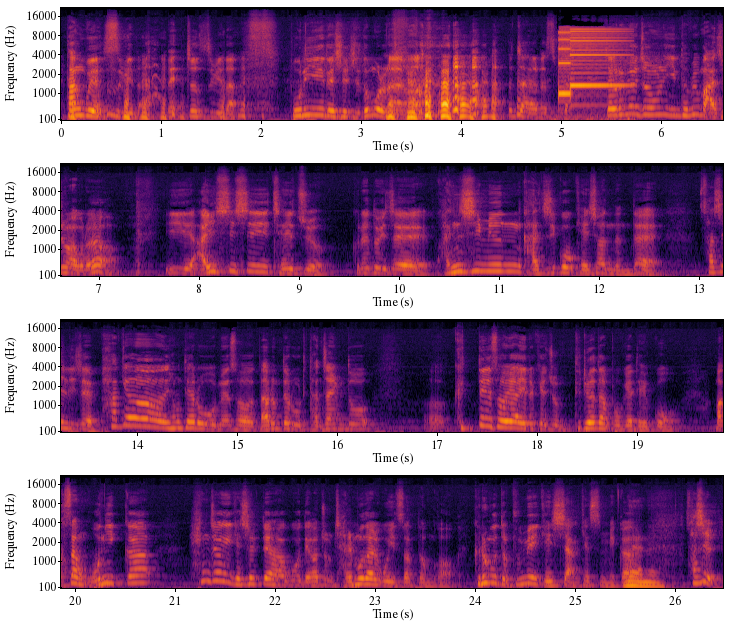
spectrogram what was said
당부였습니다. 네 좋습니다. 본인이 되실지도 몰라요. 자 그렇습니다. 자 그러면 좀 인터뷰 마지막으로요. 이 ICC 제주 그래도 이제 관심은 가지고 계셨는데 사실 이제 파견 형태로 오면서 나름대로 우리 단장님도 어, 그때서야 이렇게 좀 들여다보게 되고 막상 오니까 행정에 계실 때 하고 내가 좀 잘못 알고 있었던 거 그런 것들 분명히 계시지 않겠습니까? 네네. 사실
